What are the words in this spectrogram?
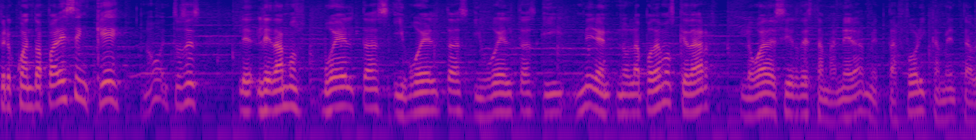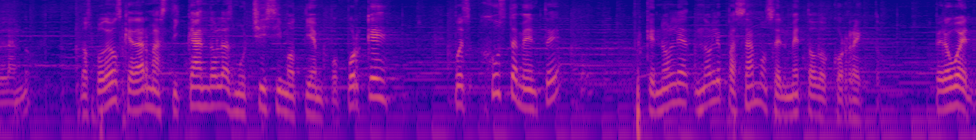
Pero cuando aparecen, ¿qué? ¿No? Entonces le, damos vueltas y vueltas y vueltas. Y miren, nos la podemos quedar, lo voy a decir de esta manera, metafóricamente hablando, nos podemos quedar masticándolas muchísimo tiempo. ¿Por qué? Pues justamente porque no le, no le pasamos el método correcto. Pero bueno,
